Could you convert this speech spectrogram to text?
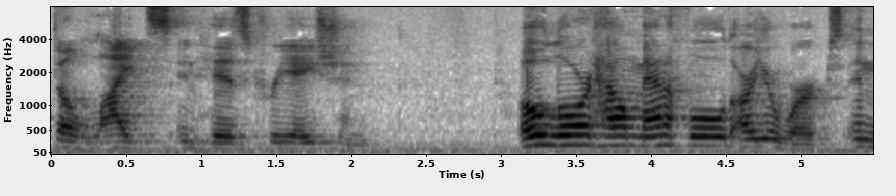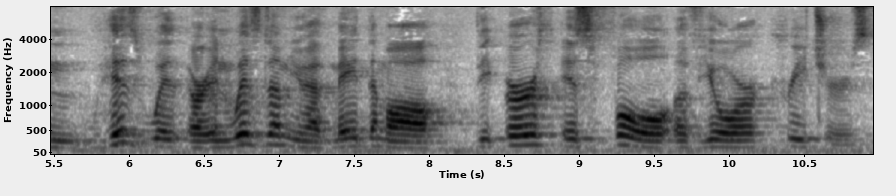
delights in his creation. O Lord, how manifold are your works. In, his, or in wisdom you have made them all. The earth is full of your creatures.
